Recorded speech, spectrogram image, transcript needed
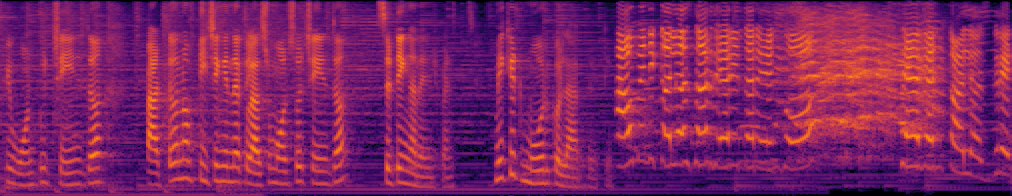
If you want to change the pattern of teaching in the classroom, also change the sitting arrangement. Make it more collaborative. how many colors are there in the rainbow? Seven colors. Great.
